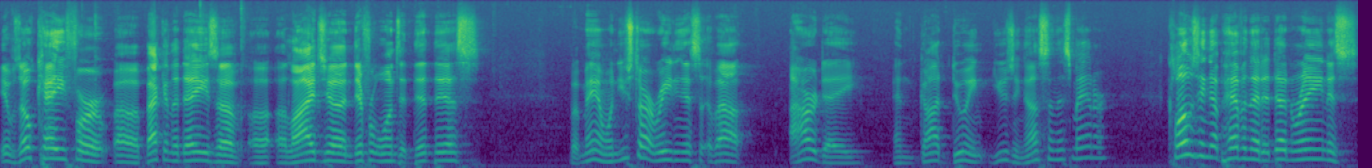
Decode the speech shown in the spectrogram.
It was okay for uh, back in the days of uh, Elijah and different ones that did this, but man, when you start reading this about our day and God doing using us in this manner, closing up heaven that it doesn't rain is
